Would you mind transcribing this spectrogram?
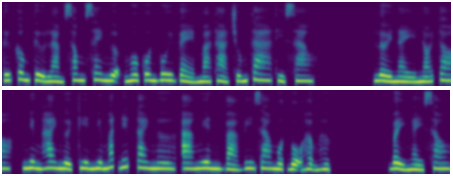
tứ công tử làm xong xe ngựa ngô côn vui vẻ mà thả chúng ta thì sao? Lời này nói to, nhưng hai người kia như mắt điếc tai ngơ, A Nguyên và Vi Giao một bộ hậm hực. Bảy ngày sau,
